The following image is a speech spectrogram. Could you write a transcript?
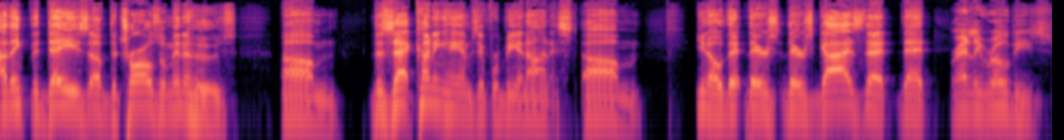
I think the days of the Charles Omenihu's, um, the Zach Cunninghams, if we're being honest, um, you know, that there's there's guys that that Bradley Robies.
